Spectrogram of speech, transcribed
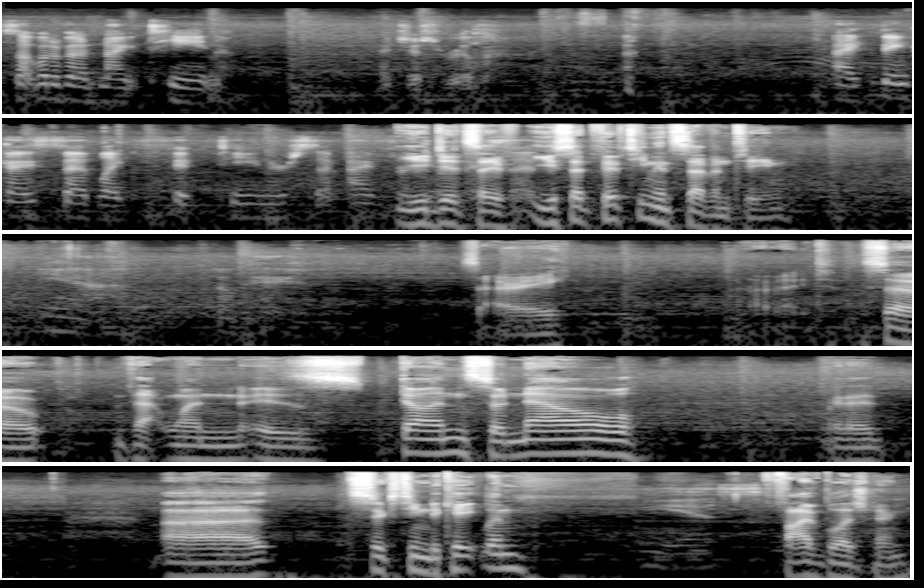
So that would have been a 19. Just realized. I think I said like 15 or so. You did say said. you said 15 and 17. Yeah. Okay. Sorry. All right. So that one is done. So now we're gonna uh 16 to Caitlin, Yes. five bludgeoning.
